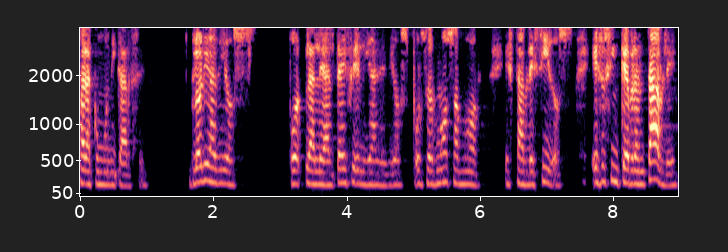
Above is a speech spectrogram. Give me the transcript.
para comunicarse. Gloria a Dios por la lealtad y fidelidad de Dios, por su hermoso amor establecidos. Eso es inquebrantable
